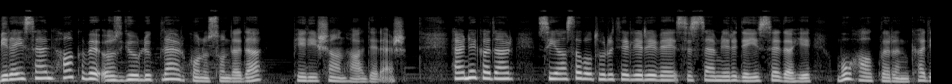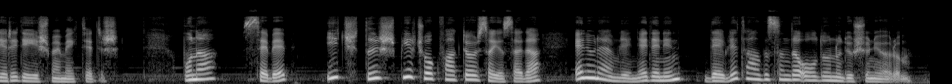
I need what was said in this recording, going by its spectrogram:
bireysel hak ve özgürlükler konusunda da perişan haldeler. Her ne kadar siyasal otoriteleri ve sistemleri değişse dahi bu halkların kaderi değişmemektedir. Buna sebep iç dış birçok faktör sayısa da en önemli nedenin devlet algısında olduğunu düşünüyorum.''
